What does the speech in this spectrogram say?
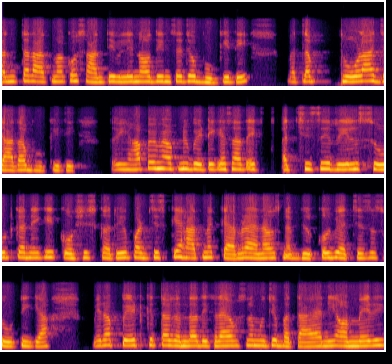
अंतरात्मा को शांति मिली। नौ दिन से जो भूखी थी मतलब थोड़ा ज़्यादा भूखी थी। तो यहाँ पे मैं अपने बेटे के साथ एक अच्छे से रील शूट करने की कोशिश कर रही हूँ, पर जिसके हाथ में कैमरा है ना, उसने बिल्कुल भी अच्छे से शूट नहीं किया। मेरा पेट कितना गंदा दिख रहा है, उसने मुझे बताया नहीं और मेरी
